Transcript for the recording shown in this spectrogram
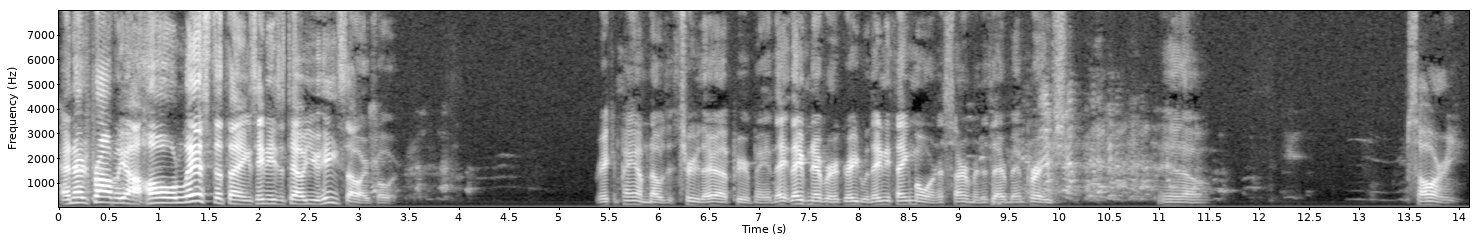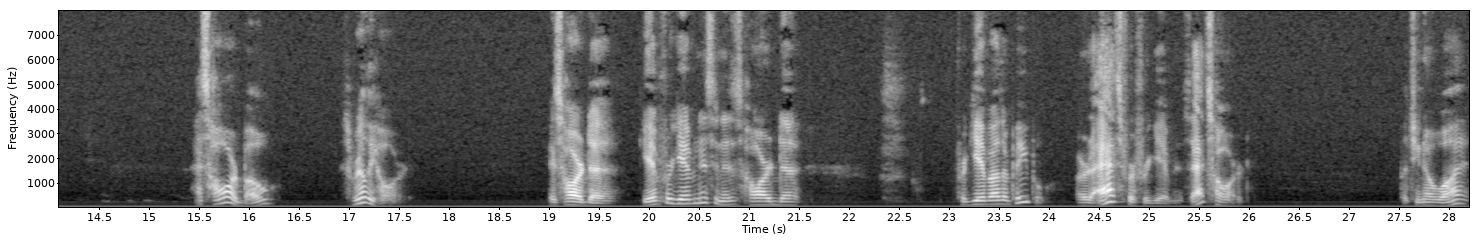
And there's probably a whole list of things he needs to tell you he's sorry for. Rick and Pam knows it's true. They're up here, man. They, they've never agreed with anything more in a sermon that's ever been preached. You know. Sorry. That's hard, Bo. It's really hard. It's hard to give forgiveness and it's hard to forgive other people or to ask for forgiveness. That's hard. But you know what?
